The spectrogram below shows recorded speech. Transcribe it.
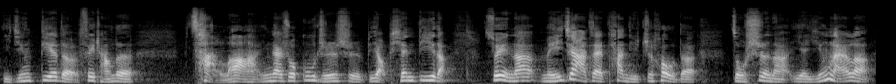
已经跌得非常的。惨了啊，应该说估值是比较偏低的，所以呢，煤价在探底之后的走势呢，也迎来了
